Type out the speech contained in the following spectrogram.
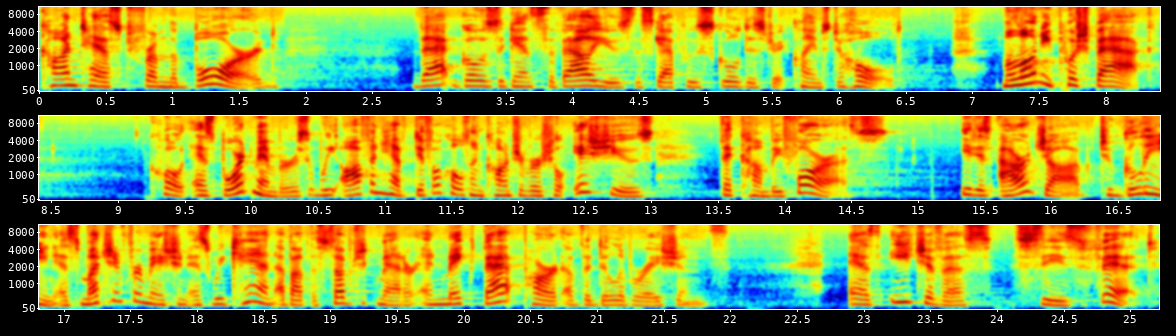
contest from the board, that goes against the values the Scappoose School District claims to hold. Maloney pushed back. Quote, as board members, we often have difficult and controversial issues that come before us. It is our job to glean as much information as we can about the subject matter and make that part of the deliberations as each of us sees fit.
